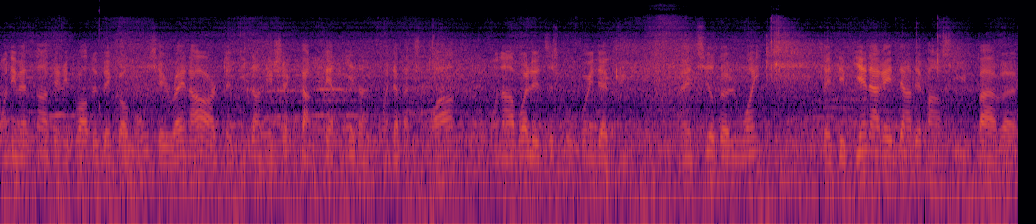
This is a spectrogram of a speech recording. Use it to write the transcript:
On est maintenant en territoire de Bécomo. C'est Reinhardt, mise en échec par Bernier dans le coin de la patinoire. On envoie le disque au point d'appui. Un tir de loin. Ça a été bien arrêté en défensive par euh,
